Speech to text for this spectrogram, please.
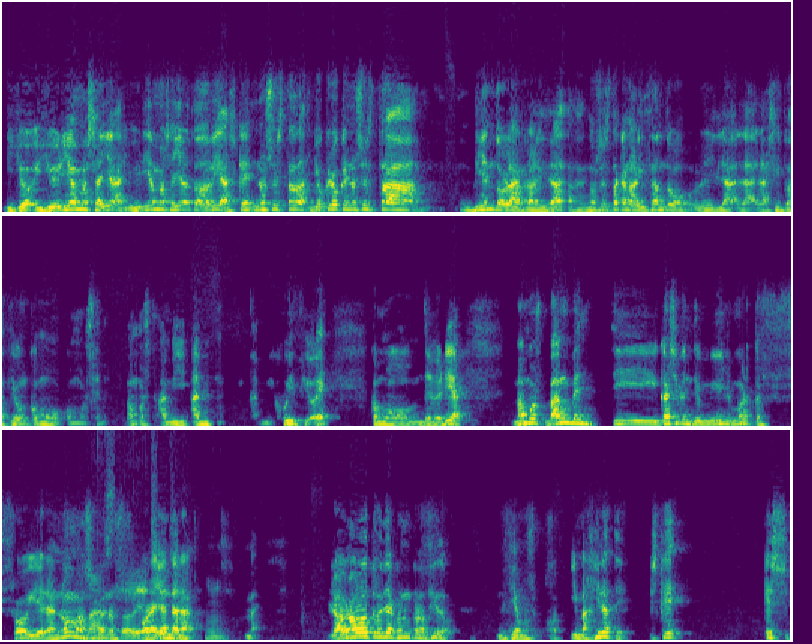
Y yo, yo iría más allá, yo iría más allá todavía. Es que no se está, yo creo que no se está viendo la realidad, no se está canalizando la, situación como, como se, vamos, a mi, a mi, juicio, ¿eh? como debería. Vamos, van 20, casi 21.000 muertos hoy, era, ¿no? Más, o menos, por ahí andará. Mm. Lo hablaba el otro día con un conocido. Decíamos, imagínate, es que es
